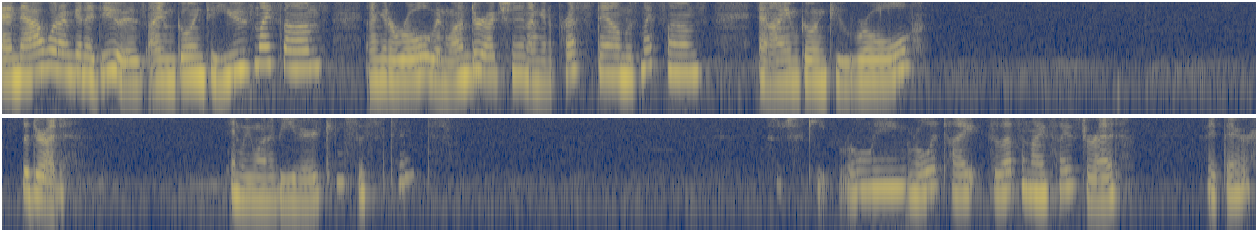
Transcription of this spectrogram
And now what I'm going to do is I'm going to use my thumbs and I'm going to roll in one direction. I'm going to press down with my thumbs and I am going to roll the dread. And we want to be very consistent. So just keep rolling, roll it tight. So that's a nice sized dread right there.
